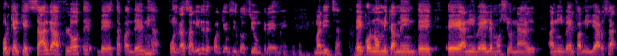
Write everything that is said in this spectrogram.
porque el que salga a flote de esta pandemia podrá salir de cualquier situación, créeme, Maritza, económicamente, eh, a nivel emocional, a nivel familiar, o sea,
